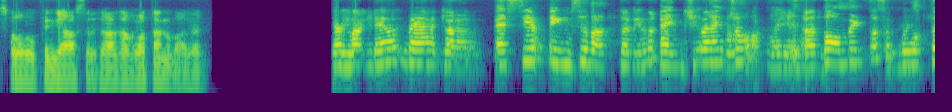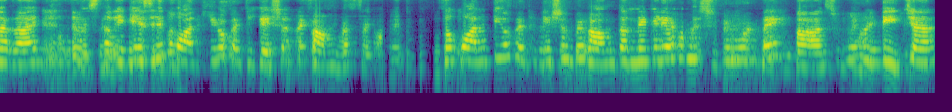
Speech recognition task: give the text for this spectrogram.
ਸੋ ਪੰਜਾਬ ਸਰਕਾਰ ਦਾ ਬਹੁਤ ਧੰਨਵਾਦ ਹੈ मैं एस सी एफ टीम से बात कर रही हूँ एनजीओ है जो गवर्नमेंट को सपोर्ट कर रहा है तो इस तरीके से क्वालिटी ऑफ एजुकेशन पे काम कर सकते हैं तो क्वालिटी ऑफ एजुकेशन पे काम करने के लिए हम स्कूल में स्कूल टीचर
